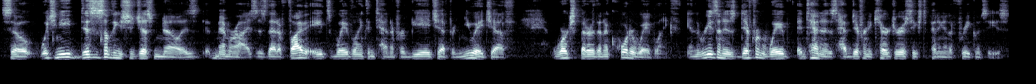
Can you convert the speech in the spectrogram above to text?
So what you need, this is something you should just know, is memorize, is that a 5 8 wavelength antenna for VHF and UHF works better than a quarter wavelength. And the reason is different wave antennas have different characteristics depending on the frequencies.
